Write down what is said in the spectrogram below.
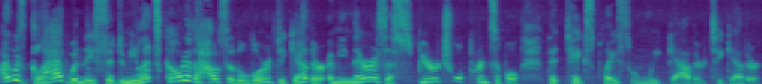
I was glad when they said to me, let's go to the house of the Lord together. I mean, there is a spiritual principle that takes place when we gather together.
